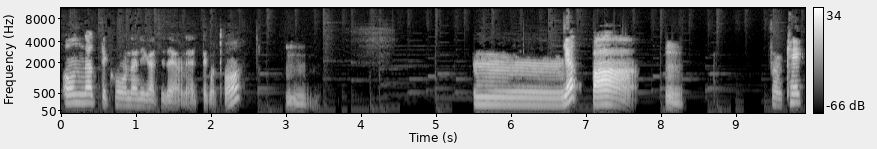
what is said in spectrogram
女ってこうなりがちだよねってこと？うん。うーん、やっぱ、うん。その結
